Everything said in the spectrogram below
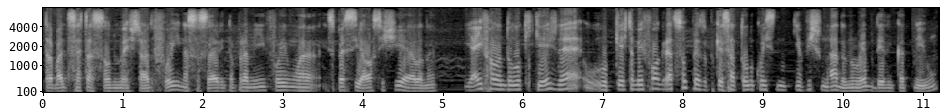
O trabalho de dissertação do mestrado foi nessa série, então para mim foi uma especial assistir ela, né? E aí, falando do Luke Cage, né? O Luke Cage também foi uma grata surpresa, porque esse ator não, conheci, não tinha visto nada, não lembro dele em canto nenhum.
